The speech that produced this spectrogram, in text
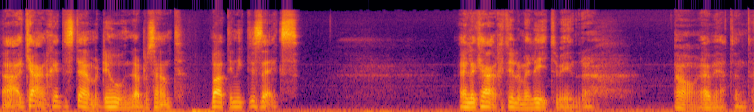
ja, kanske inte stämmer till 100 procent. Bara till 96. Eller kanske till och med lite mindre. Ja, jag vet inte.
